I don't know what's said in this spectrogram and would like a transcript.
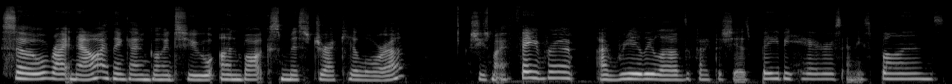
So right now, I think I'm going to unbox Miss Draculaura. She's my favorite. I really love the fact that she has baby hairs and these buns.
